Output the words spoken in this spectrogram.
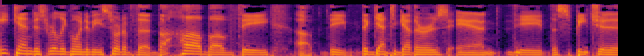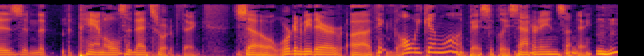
weekend is really going to be sort of the the hub of the uh, the the get-togethers and the the speeches and the, the panels and that sort of thing. So we're going to be there, uh, I think, all weekend long, basically Saturday and Sunday. Mm-hmm.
